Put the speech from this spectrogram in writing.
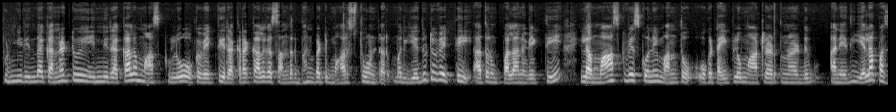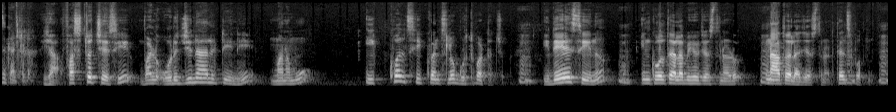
ఇప్పుడు మీరు ఇందాక అన్నట్టు ఇన్ని రకాల మాస్కులు ఒక వ్యక్తి రకరకాలుగా సందర్భాన్ని బట్టి మారుస్తూ ఉంటారు. మరి ఎదుటి వ్యక్తి అతను పలానా వ్యక్తి ఇలా మాస్క్ వేసుకొని మనతో ఒక టైప్లో మాట్లాడుతున్నాడు అనేది ఎలా పసిగట్టడం? యా ఫస్ట్ వచ్చేసి వాళ్ళ ఒరిజినాలిటీని మనము ఈక్వల్ సీక్వెన్స్లో గుర్తుపట్టచ్చు. ఇదే సీన్ ఇంకోళ్ళతో ఎలా బిహేవ్ చేస్తున్నాడు నాతో ఎలా చేస్తున్నాడు తెలిసిపోతుంది.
